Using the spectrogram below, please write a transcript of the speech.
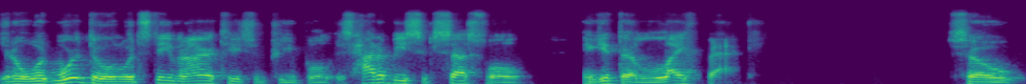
you know, what we're doing, what Steve and I are teaching people is how to be successful and get their life back. So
